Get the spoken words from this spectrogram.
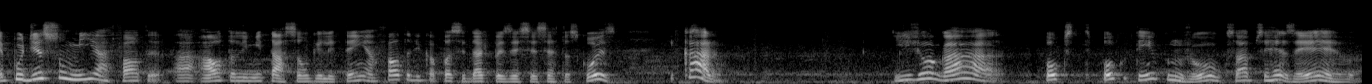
Ele podia assumir a falta, a alta limitação que ele tem, a falta de capacidade para exercer certas coisas. E cara, e jogar pouco, pouco tempo no jogo, sabe? Ser reserva.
